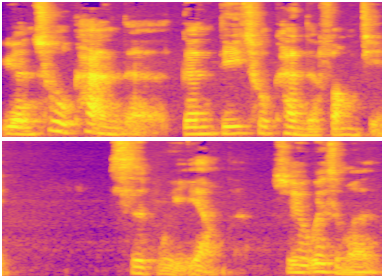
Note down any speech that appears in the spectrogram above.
远处看的跟低处看的风景是不一样的。所以为什么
